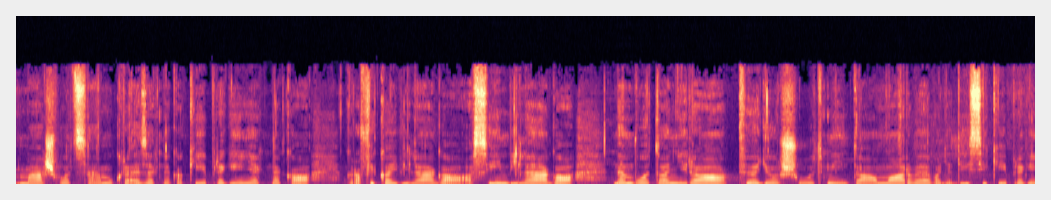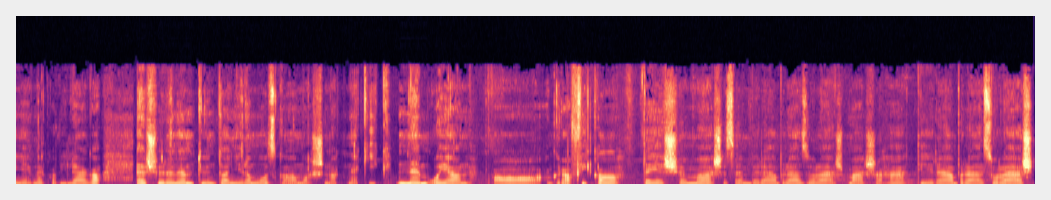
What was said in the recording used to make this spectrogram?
más volt számukra ezeknek a képregényeknek a grafikai világa, a színvilága, nem volt annyira fölgyorsult, mint a Marvel vagy a DC képregényeknek a világa. Elsőre nem tűnt annyira mozgalmasnak nekik. Nem olyan a grafika, teljesen más az emberábrázolás, más a háttérábrázolás,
